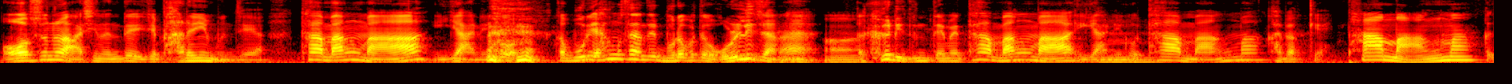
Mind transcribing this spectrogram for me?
어수는 아시는데 이제 발음이 문제야. 타망마 이게 아니고 그러니까 우리 한국 사람들이 물어볼 때 올리잖아. 어. 그러니까 그 리듬 때문에 타망마 이게 아니고 음. 타망마 가볍게. 타망마 그,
